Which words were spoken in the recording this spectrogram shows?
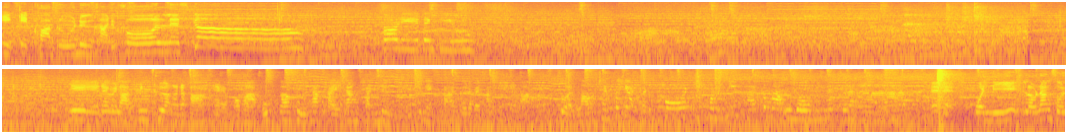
อีกเกร็ดความรู้หนึ่งค่ะทุกคน let's go sorry thank you เย่ได้เวลาขึ้นเครื่องแล้วนะคะ มาปุ๊บก็คือถ้าใครนั่งชั้นหนึ่งหรือ business class ก็จะไปทางนี้นะคะ ส่วนเราชั้นประหยัดค่ะทุกคนอีโคโนมี่คลาสก็มาอุโมงค์นี้นะจ๊ะแหมวันนี้เรานั่งโซน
